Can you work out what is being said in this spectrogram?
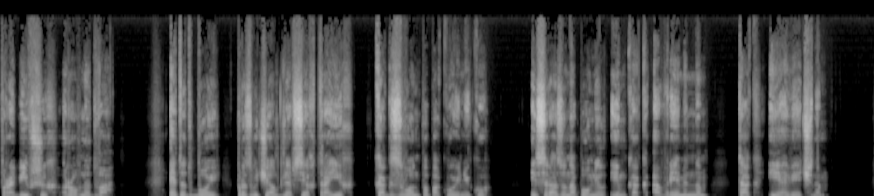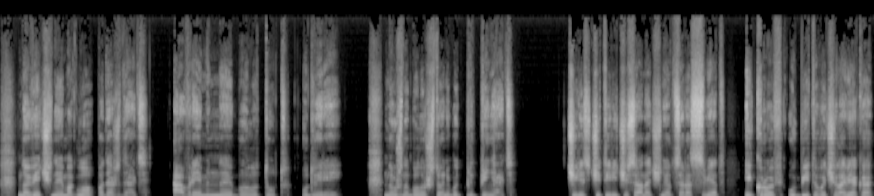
пробивших ровно два. Этот бой прозвучал для всех троих, как звон по покойнику, и сразу напомнил им как о временном, так и о вечном. Но вечное могло подождать, а временное было тут, у дверей. Нужно было что-нибудь предпринять. Через четыре часа начнется рассвет, и кровь убитого человека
